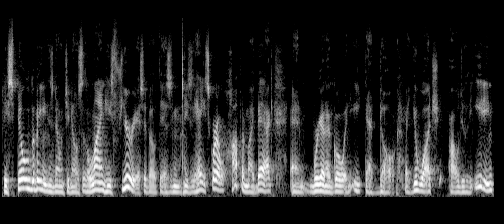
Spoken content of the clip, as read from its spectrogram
He spilled the beans, don't you know? So the lion, he's furious about this. And he said, Hey, squirrel, hop on my back and we're going to go and eat that dog. You watch, I'll do the eating.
